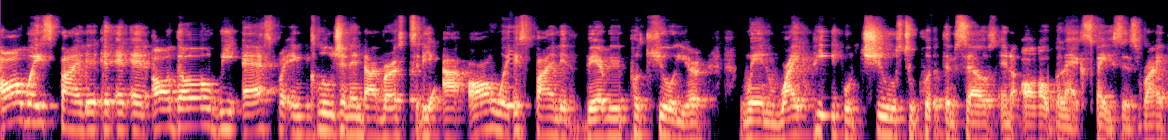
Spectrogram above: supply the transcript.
always find it, and, and, and, although we ask for inclusion and diversity, I always find it very peculiar when white people choose to put themselves in all black spaces, right?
